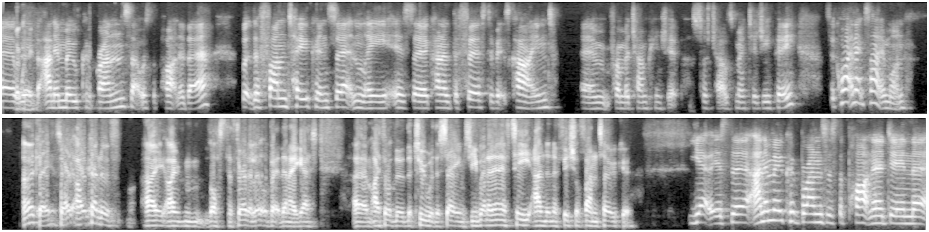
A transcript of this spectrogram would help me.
uh, okay. with Animoca Brands. That was the partner there. But the fan token certainly is uh, kind of the first of its kind um, from a championship such as MotoGP. So quite an exciting one. Okay, so I, I, kind of I I lost the thread a little bit. Then I guess um, I thought the the two were the same. So you've got an NFT and an official fan token. Yeah, it's the Animoca Brands as the partner doing the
